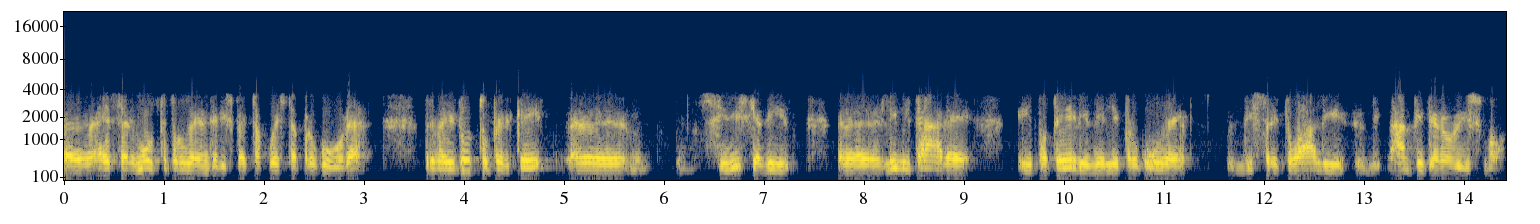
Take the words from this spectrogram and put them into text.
eh, essere molto prudente rispetto a questa procura, prima di tutto perché si rischia di eh, limitare i poteri delle procure distrettuali antiterrorismo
